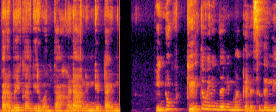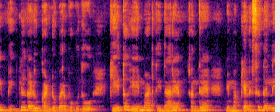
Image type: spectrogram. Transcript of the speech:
ಬರಬೇಕಾಗಿರುವಂಥ ಹಣ ನಿಮಗೆ ಟೈಮ್ ಇನ್ನು ಕೇತುವಿನಿಂದ ನಿಮ್ಮ ಕೆಲಸದಲ್ಲಿ ವಿಘ್ನಗಳು ಕಂಡುಬರಬಹುದು. ಕೇತು ಏನು ಮಾಡ್ತಿದ್ದಾರೆ ಅಂದರೆ ನಿಮ್ಮ ಕೆಲಸದಲ್ಲಿ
